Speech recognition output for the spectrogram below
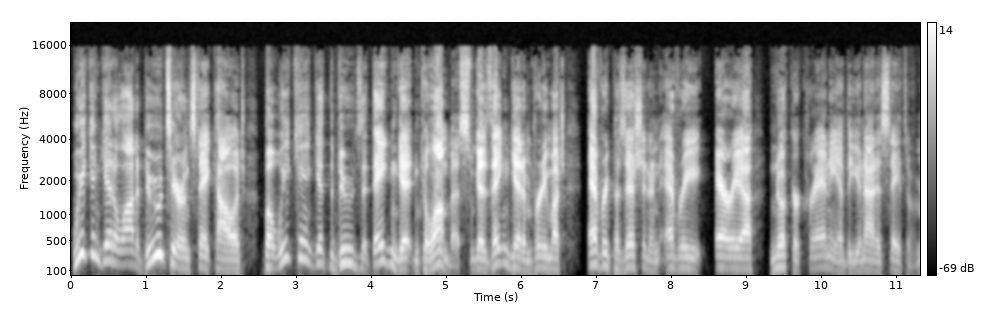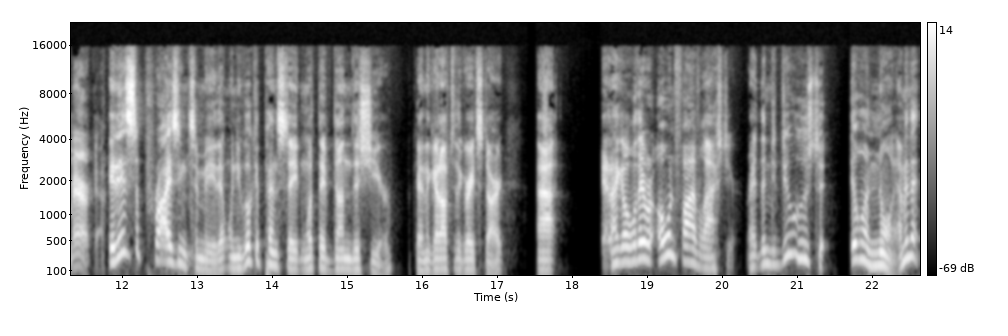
we can get a lot of dudes here in State College, but we can't get the dudes that they can get in Columbus because they can get them pretty much every position in every area, nook or cranny of the United States of America. It is surprising to me that when you look at Penn State and what they've done this year, okay, and they got off to the great start, uh, and I go, well, they were 0 and 5 last year, right? Then you do lose to Illinois. I mean, that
